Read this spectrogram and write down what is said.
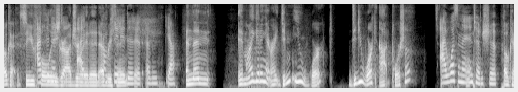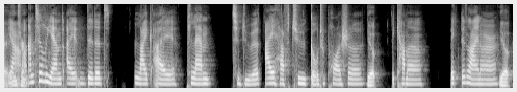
Okay. So you fully finished it. graduated I everything. completely did it and yeah And then am I getting it right? Didn't you work? Did you work at Porsche? I was in an internship. Okay, yeah. intern. Until the end, I did it like I planned to do it. I have to go to Porsche, Yep. become a big designer Yep.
